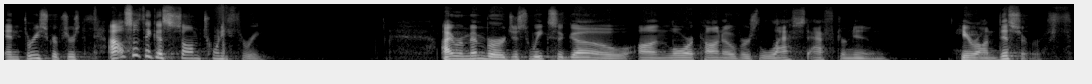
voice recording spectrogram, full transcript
and three scriptures, I also think of Psalm 23. I remember just weeks ago on Laura Conover's last afternoon here on this earth,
